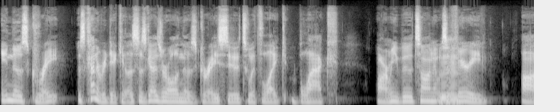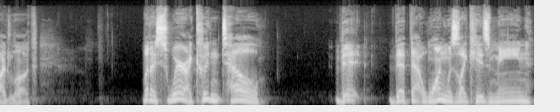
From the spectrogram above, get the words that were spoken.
in those gray it was kind of ridiculous. Those guys are all in those gray suits with like black army boots on. It was Mhm. a very odd look. But I swear I couldn't tell that that that one was like his main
